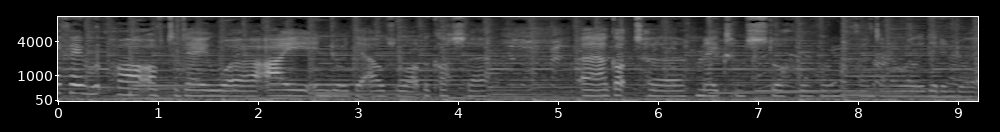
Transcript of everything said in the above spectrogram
My favourite part of today were I enjoyed the elves a lot because uh, uh, I got to make some stuff with all my friends and I really did enjoy it.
